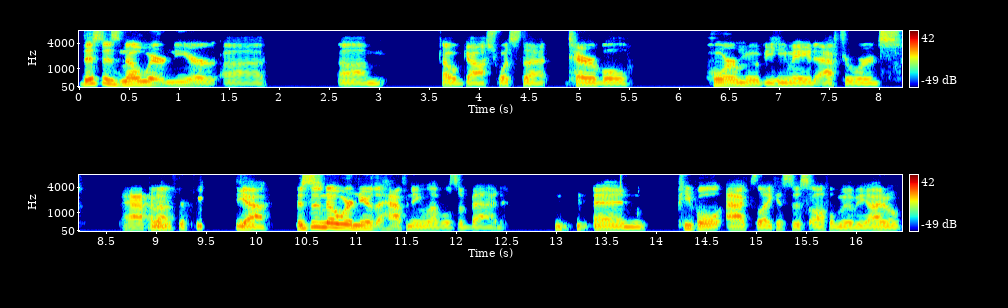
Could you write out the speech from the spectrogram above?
This is nowhere near. Uh, um, oh gosh, what's that terrible horror movie he made afterwards? Happening. The, yeah, this is nowhere near the happening levels of bad and people act like it's this awful movie. I don't,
